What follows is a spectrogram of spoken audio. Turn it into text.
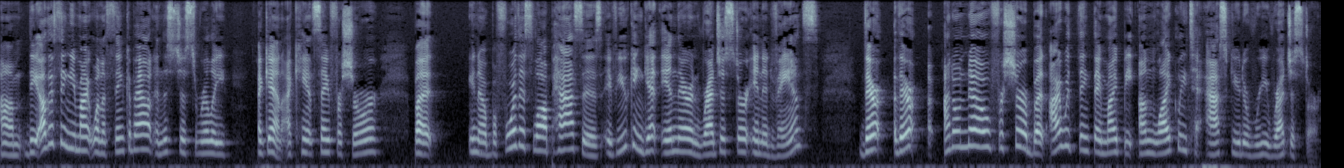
Um, the other thing you might want to think about, and this just really, again, I can't say for sure, but you know, before this law passes, if you can get in there and register in advance, they're, they're, I don't know for sure, but I would think they might be unlikely to ask you to re register.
